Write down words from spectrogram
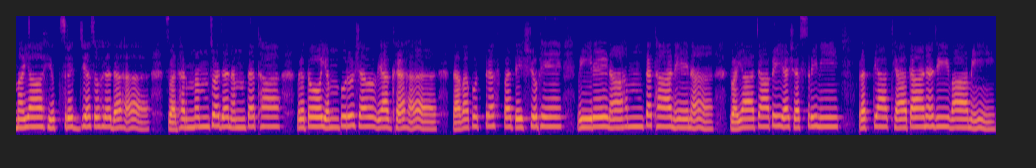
मया ह्युत्सृज्य सुहृदः। स्वधर्मं स्वजनं तथा व्रतोऽयं पुरुषव्याघ्रः तव पुत्रः पतिशुभे वीरेणाहं तथानेन त्वया चापि यशस्विनी प्रत्याख्याता न जीवामि।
